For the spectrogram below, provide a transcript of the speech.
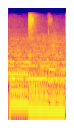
Música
